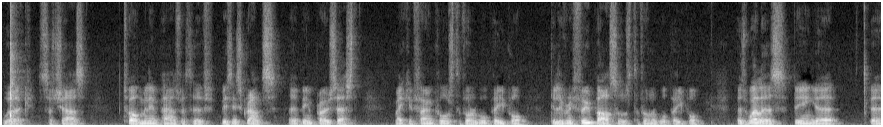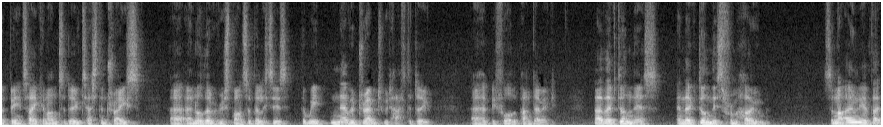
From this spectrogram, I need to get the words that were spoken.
work, such as £12 million worth of business grants uh, being processed, making phone calls to vulnerable people, delivering food parcels to vulnerable people, as well as being, uh, uh, being taken on to do test and trace uh, and other responsibilities that we never dreamt we'd have to do uh, before the pandemic. Now they've done this, and they've done this from home. So not only have they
